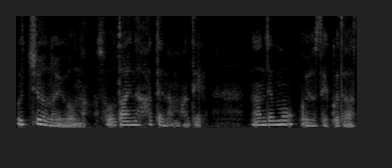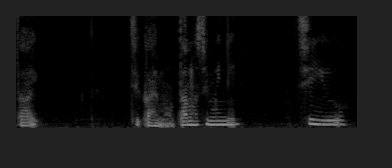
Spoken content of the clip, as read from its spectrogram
宇宙のような壮大なハテナまで何でもお寄せください。次回もお楽しみに。See you!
